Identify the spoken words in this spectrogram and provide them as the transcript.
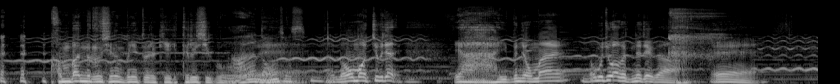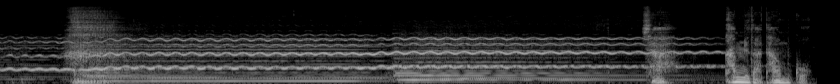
건반 누르시는 분이 또 이렇게 들으시고. 아, 너무 좋습니다. 너무 멋지고 야 이분 정말 너무 좋아하거든요 제가. 예. 자 갑니다 다음 곡.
